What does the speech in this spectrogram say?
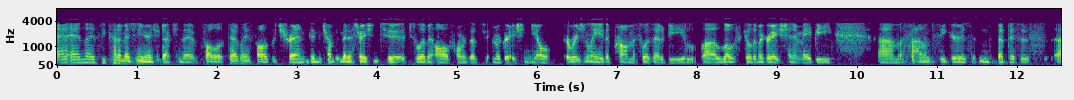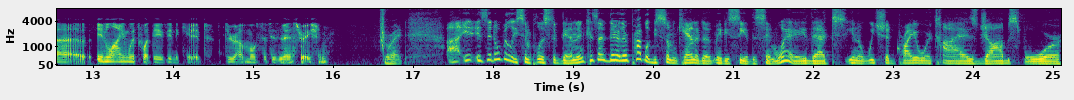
And, and, as you kind of mentioned in your introduction, that follow, definitely follows the trend in the Trump administration to, to limit all forms of immigration. You know, originally the promise was that it'd be uh, low-skilled immigration and maybe um, asylum seekers, but this is uh, in line with what they've indicated throughout most of his administration. Right. Uh, is it overly simplistic, Dan? Because there, there probably be some in Canada that maybe see it the same way that, you know, we should prioritize jobs for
